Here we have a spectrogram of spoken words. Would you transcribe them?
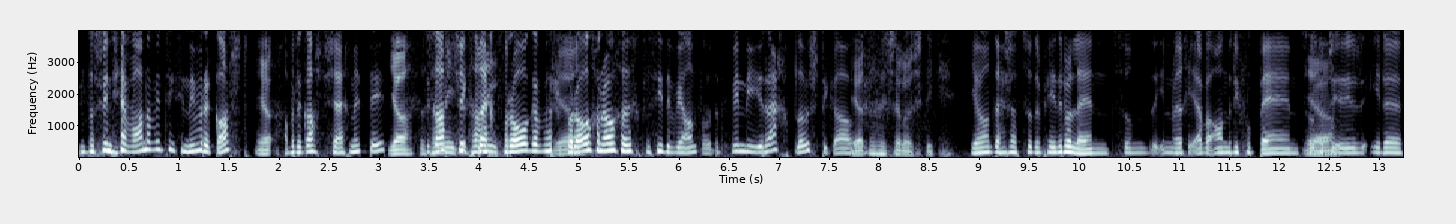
Und das finde ich auch noch witzig, sie sind immer ein Gast. Ja, Aber der Gast ist eigentlich nicht dort. ja das der Gast ich, schickt das euch. Fragen per Ja. Sprachnachricht, die sie dann beantworten. Das finde ich recht lustig auch. Ja, das ist schon lustig. Ja, und dann hast du auch so den Pedro Lenz und irgendwelche eben andere von Bands Ja. oder ihre, ihre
